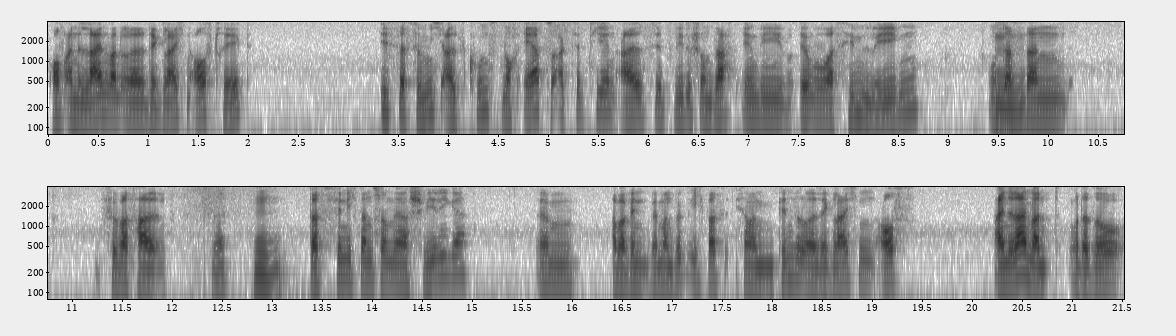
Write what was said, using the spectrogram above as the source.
auf eine Leinwand oder dergleichen aufträgt, ist das für mich als Kunst noch eher zu akzeptieren, als jetzt, wie du schon sagst, irgendwie irgendwo was hinlegen und das Mhm. dann für was halten. Ne? Mhm. Das finde ich dann schon mehr schwieriger. Ähm, aber wenn, wenn man wirklich was, ich sag mal, mit einem Pinsel oder dergleichen auf eine Leinwand oder so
